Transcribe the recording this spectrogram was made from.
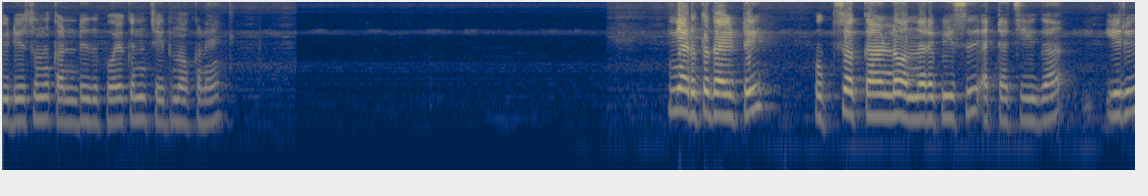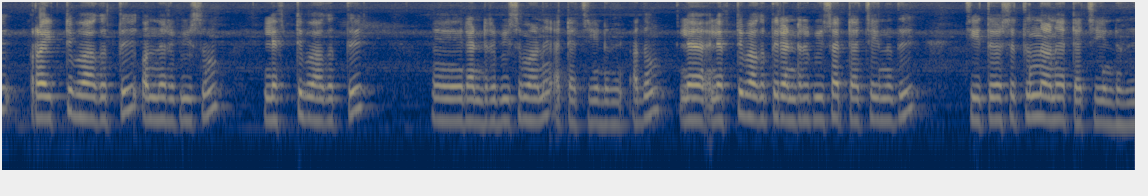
വീഡിയോസും ഒന്ന് കണ്ട് ഇതുപോലെയൊക്കെ ഒന്ന് ചെയ്ത് നോക്കണേ. ഇനി അടുത്തതായിട്ട് ഹുക്സ് വെക്കാനുള്ള ഒന്നര പീസ് അറ്റാച്ച് ചെയ്യുക. ഈ ഒരു റൈറ്റ് ഭാഗത്ത് ഒന്നര പീസും ലെഫ്റ്റ് ഭാഗത്ത് രണ്ടര പീസുമാണ് അറ്റാച്ച് ചെയ്യേണ്ടത്. അതും ലെഫ്റ്റ് ഭാഗത്ത് രണ്ടര പീസ് അറ്റാച്ച് ചെയ്യുന്നത് ചീത്തവശത്തു നിന്നാണ് അറ്റാച്ച് ചെയ്യേണ്ടത്.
